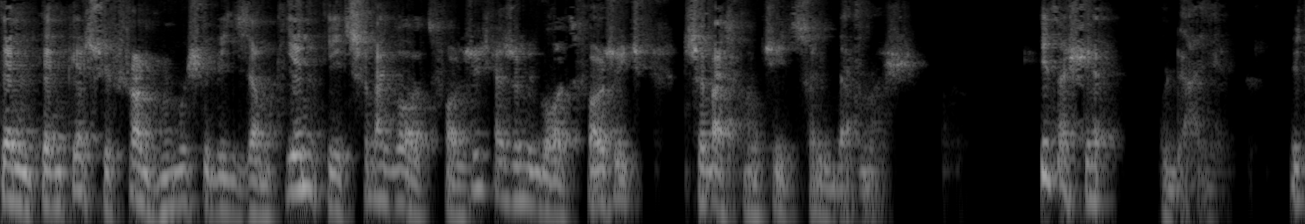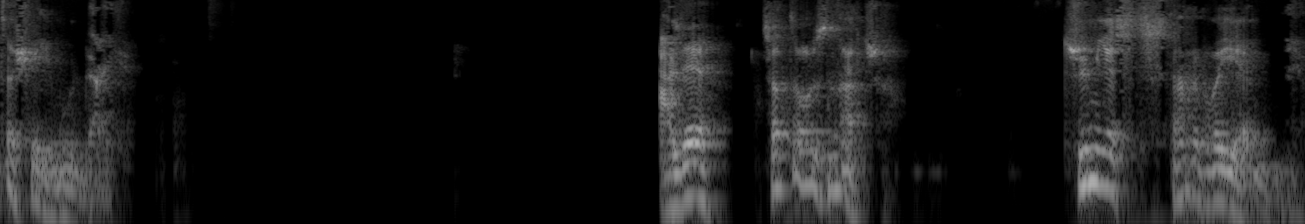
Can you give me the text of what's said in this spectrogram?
ten, ten pierwszy front musi być zamknięty i trzeba go otworzyć, a żeby go otworzyć, trzeba skończyć Solidarność. I to się udaje. I to się im udaje. Ale co to oznacza? Czym jest stan wojenny?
